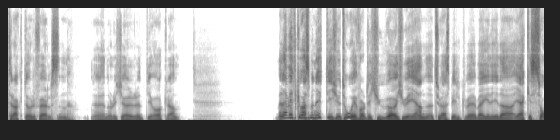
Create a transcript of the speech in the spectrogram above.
traktorfølelsen eh, når du kjører rundt i åkrene. Men jeg vet ikke hva som er nytt i 22 i forhold til 20 og 21. Jeg tror jeg har spilt begge de da. Jeg er ikke så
